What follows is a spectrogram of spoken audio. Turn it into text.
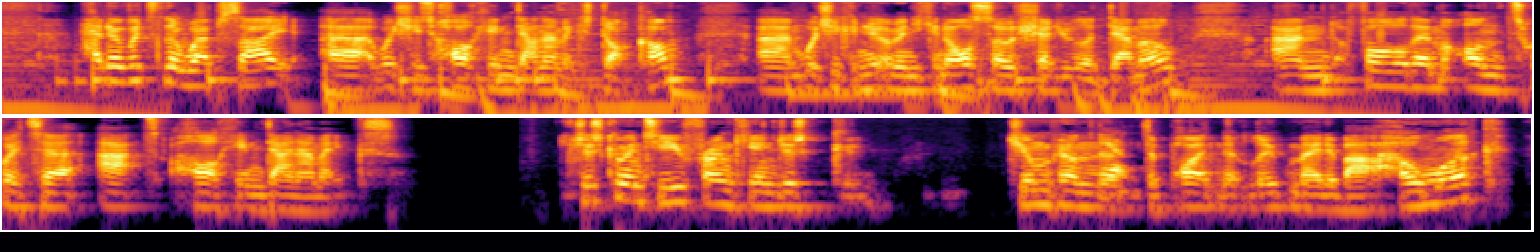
head over to the website, uh, which is hawkindynamics.com, um, which you can, I mean, you can also schedule a demo and follow them on Twitter at Hawkin Dynamics. Just going to you, Frankie, and just jumping on the, yep. the point that Luke made about homework.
